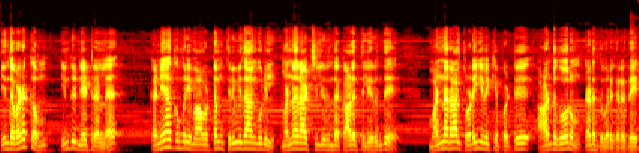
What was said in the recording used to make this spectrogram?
இந்த வழக்கம் இன்று நேற்றல்ல. கன்னியாகுமரி மாவட்டம் திருவிதாங்கூரில் மன்னராட்சியில் இருந்த காலத்தில் இருந்து மன்னரால் தொடங்கி வைக்கப்பட்டு ஆண்டுதோறும் நடந்து வருகிறது.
